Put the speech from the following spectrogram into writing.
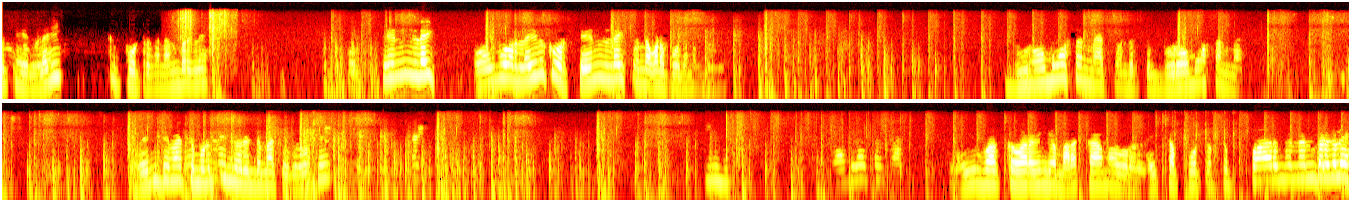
ஓகே லைக் போட்டுருங்க நண்பர்களே. டென் லைக் ஒவ்வொரு லைவுக்கு ஒரு டென் லைக்ஸ் வந்தா கூட போதும் நம்மளுக்கு புரோமோஷன் மேட்ச் வந்துருச்சு புரோமோஷன் மேட்ச் ரெண்டு மேட்ச் முடிச்சு இன்னும் ரெண்டு மேட்ச் இருக்குது ஓகே லைவ் பார்க்க வரவங்க மறக்காம ஒரு லைக்க போட்டுட்டு பாருங்க நண்பர்களே.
